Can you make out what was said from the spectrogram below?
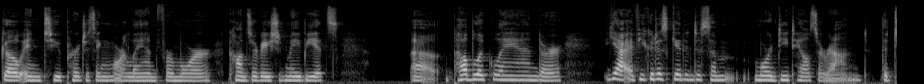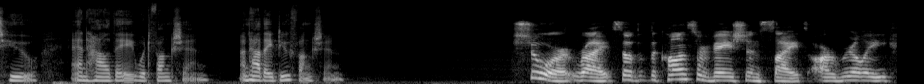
go into purchasing more land for more conservation. Maybe it's uh, public land, or yeah, if you could just get into some more details around the two and how they would function, and how they do function. Sure, right. So the, the conservation sites are really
